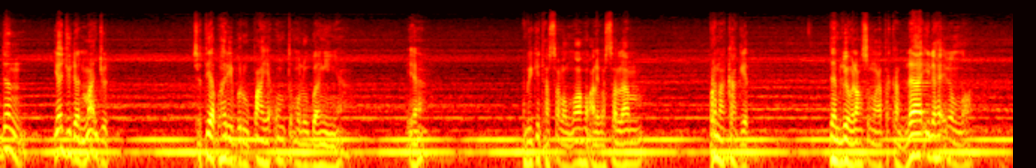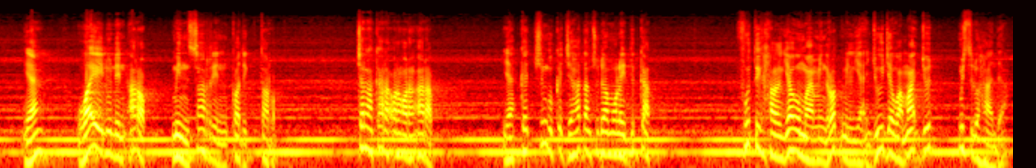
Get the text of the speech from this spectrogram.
dan Yajud dan Majud setiap hari berupaya untuk melubanginya. Ya. Nabi kita sallallahu alaihi wasallam pernah kaget dan beliau langsung mengatakan la ilaha illallah. Ya. Wailun Arab min sarrin qad Celaka orang-orang Arab. Ya, sungguh kejahatan sudah mulai dekat. Futihal yauma min rotmil ya'juj wa ma'jud mislu hada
